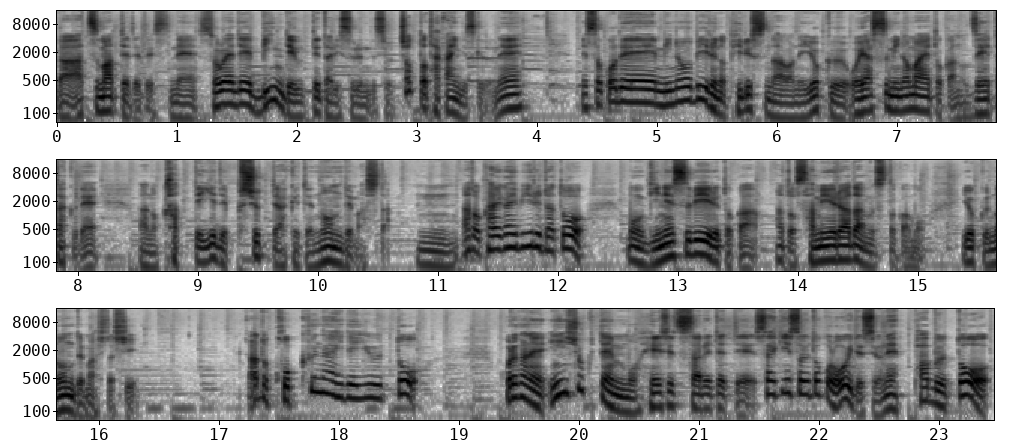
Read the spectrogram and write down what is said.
が集まっててですねそれで瓶で売ってたりするんですよちょっと高いんですけどねでそこでミノービールのピルスナーはねよくお休みの前とかの贅沢であの買って家でプシュって開けて飲んでました、うん、あと海外ビールだともうギネスビールとかあとサミュエル・アダムスとかもよく飲んでましたし。あと国内で言うとこれがね飲食店も併設されてて最近そういうところ多いですよね。パブと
